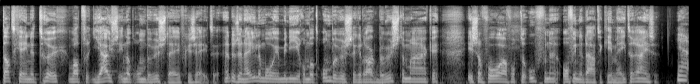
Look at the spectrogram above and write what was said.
datgene terug wat juist in dat onbewuste heeft gezeten. Hè, Dus een hele mooie manier om dat onbewuste gedrag bewust te maken, is er vooraf op te oefenen of inderdaad een keer mee te reizen. Ja,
